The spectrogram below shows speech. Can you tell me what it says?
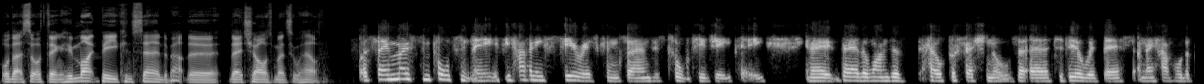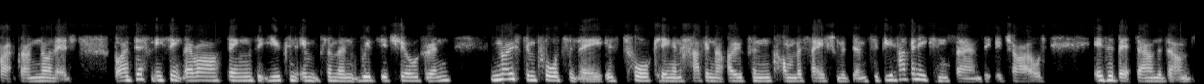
all that sort of thing who might be concerned about the, their child's mental health? I'd say most importantly, if you have any serious concerns, is talk to your GP. You know, they're the ones of health professionals that are to deal with this and they have all the background knowledge. But I definitely think there are things that you can implement with your children. Most importantly is talking and having that open conversation with them. So if you have any concerns that your child is a bit down the dumps,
